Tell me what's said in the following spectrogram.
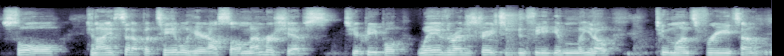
soul. Can I set up a table here and I'll sell memberships to your people, waive the registration fee, give them, you know, two months free." Some,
